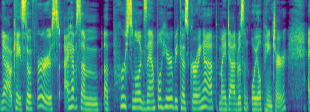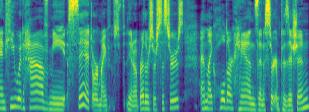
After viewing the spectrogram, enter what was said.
Yeah. Okay. So first, I have some a personal example here because growing up, my dad was an oil painter, and he would have me sit or my you know brothers or sisters and like hold our hands in a certain position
